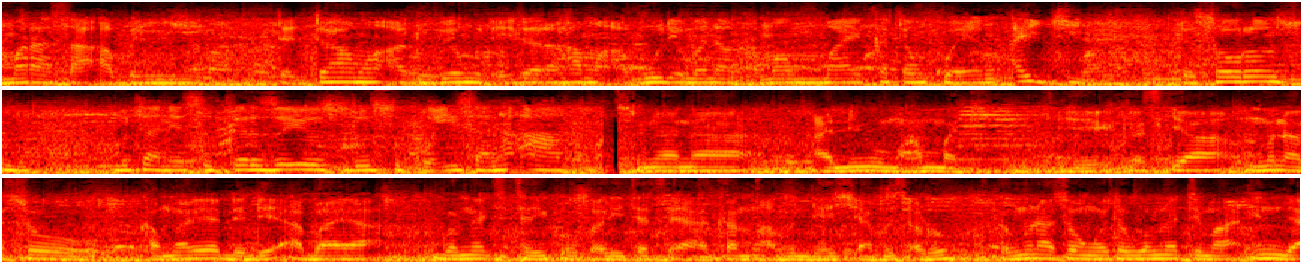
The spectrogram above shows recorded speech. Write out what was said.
marasa abin yi. Da dama a dube mu da idan rahama a buɗe mana kamar ma'aikatan koyon aiki da sauransu. Mutane su garzayo su zo su koyi sana'a. Sunana aliyu muhammad. Gaskiya muna so kamar yadda dai a baya gwamnati ta yi ƙoƙari ta tsaya kan abin da ya shafi tsaro. To muna son wata gwamnati ma inda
